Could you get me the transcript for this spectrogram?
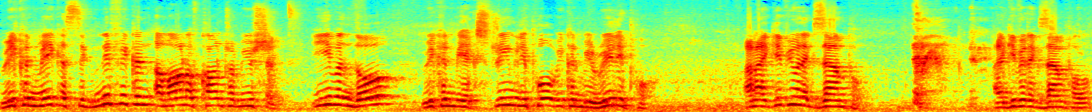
We can make a significant amount of contribution even though we can be extremely poor, we can be really poor. And I give you an example. I give you an example.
